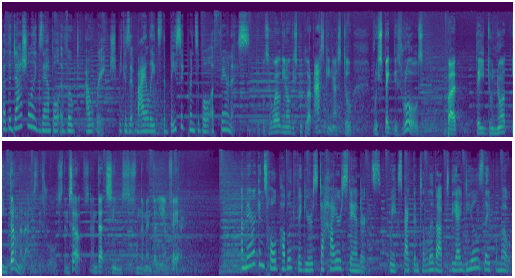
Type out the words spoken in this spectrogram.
But the Daschle example evoked outrage because it violates the basic principle of fairness. People say, well, you know, these people are asking us to respect these rules, but they do not internalize these rules themselves, and that seems fundamentally unfair. Americans hold public figures to higher standards. We expect them to live up to the ideals they promote.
